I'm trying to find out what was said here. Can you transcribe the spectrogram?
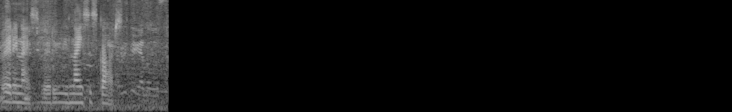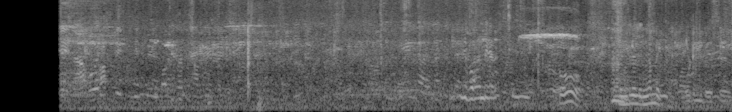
Very nice, very nice scars. Oh, Wooden bases,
